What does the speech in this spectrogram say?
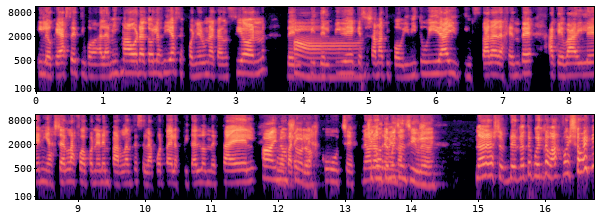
y lo que hace tipo a la misma hora todos los días es poner una canción del, pi- del pibe que Ah. se llama tipo Viví tu vida y instar a la gente a que bailen y ayer la fue a poner en parlantes en la puerta del hospital donde está él Ay, como no para que la escuche. No, Chicos, no, estoy muy tremendo. sensible hoy. No, no, yo no te cuento más, porque yo vengo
